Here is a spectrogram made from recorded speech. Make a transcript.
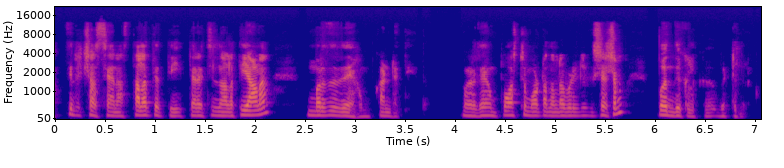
അഗ്നിരക്ഷാസേന സ്ഥലത്തെത്തി തെരച്ചിൽ നടത്തിയാണ് മൃതദേഹം കണ്ടെത്തിയത്. മൃതദേഹം പോസ്റ്റ്മോർട്ടം നടപടികൾക്ക് ശേഷം ബന്ധുക്കൾക്ക് വിട്ടുനൽകും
